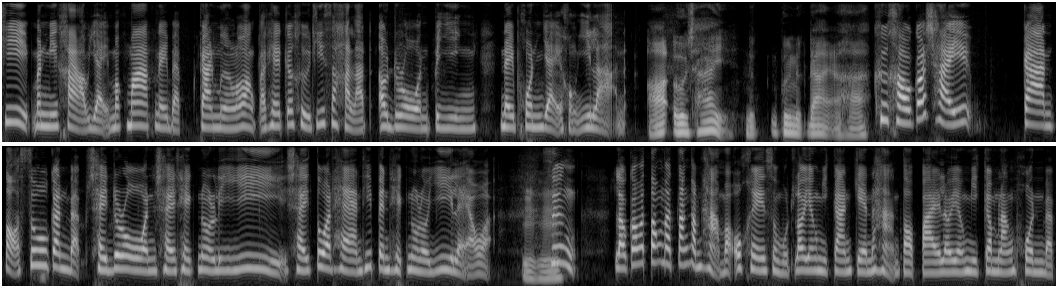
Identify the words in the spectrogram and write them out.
ที่มันมีข่าวใหญ่มากๆ ในแบบการเมืองระหว่างประเทศก็คือที่สหรัฐเอาโดรนไปยิงในพลใหญ่ของอิหร่านอะอ๋อเออใช่นึกเพิ่งนึกได้อะฮะคือเขาก็ใช้การต่อสู้กันแบบใช้โดรน ใช้เทคโนโลยี ใช้ตัวแทนที่เป็นเทคโนโลยีแล้วอะอือฮึซึ่งเราก็ต้องมาตั้งคำถามว่าโอเค สมมติเรายังมีการเกณฑ์ทหารต่อไป เรายังมีกำลังพลแบบ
